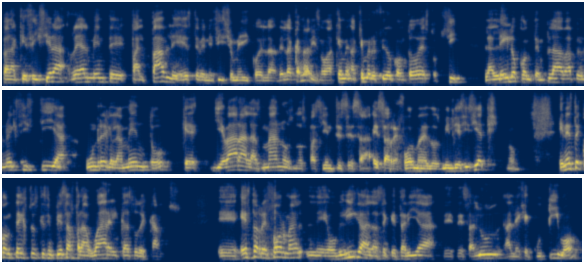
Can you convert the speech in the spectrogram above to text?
para que se hiciera realmente palpable este beneficio médico de la, de la cannabis. ¿no? ¿A, qué ¿A qué me refiero con todo esto? Sí, la ley lo contemplaba, pero no existía un reglamento que llevara a las manos los pacientes esa, esa reforma del 2017. ¿no? En este contexto es que se empieza a fraguar el caso de Carlos. Eh, esta reforma le obliga a la Secretaría de, de, Salud, al Ejecutivo,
